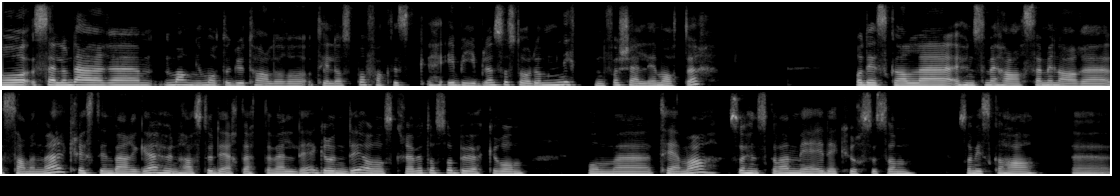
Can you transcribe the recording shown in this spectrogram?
Og selv om det er eh, mange måter Gud taler til oss på, faktisk i Bibelen så står det om 19 forskjellige måter. Og det skal eh, hun som jeg har seminaret sammen med, Kristin Berge, hun har studert dette veldig grundig og skrevet også bøker om om eh, temaet, så hun skal være med i det kurset som, som vi skal ha eh,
